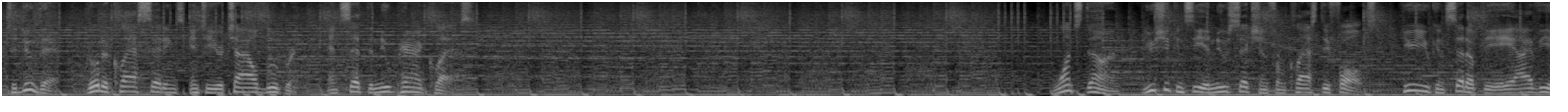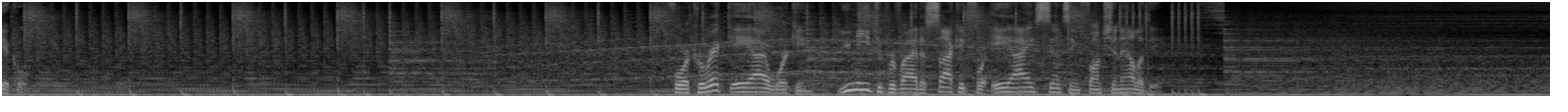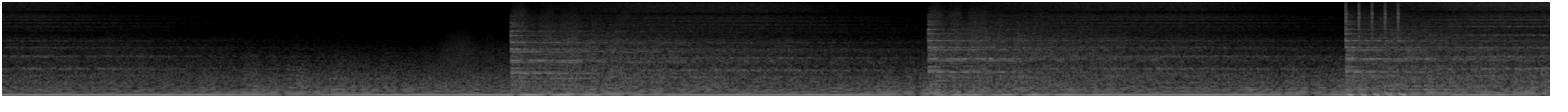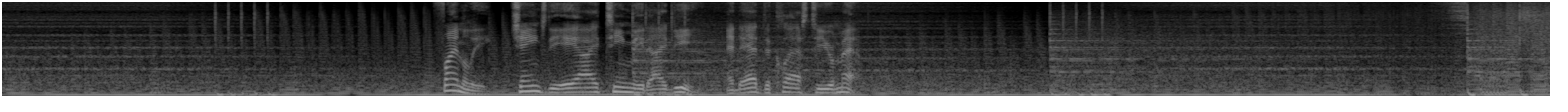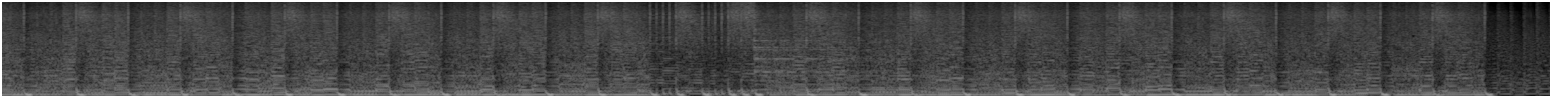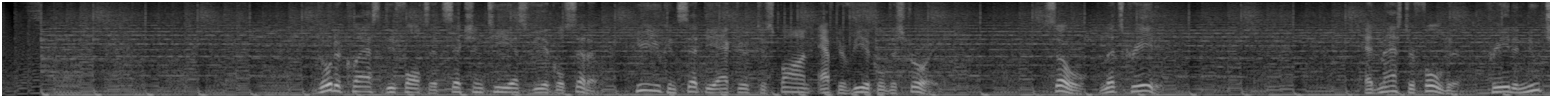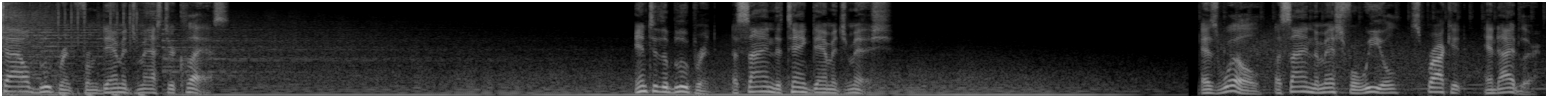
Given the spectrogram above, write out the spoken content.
To do that, go to Class Settings into your Child Blueprint and set the new Parent class. Once done, you should can see a new section from Class Defaults. Here you can set up the AI vehicle. For correct AI working, you need to provide a socket for AI sensing functionality. Finally, change the AI teammate ID and add the class to your map. To Class Defaults at Section TS Vehicle Setup. Here you can set the actor to spawn after vehicle destroyed. So, let's create it. At Master Folder, create a new child blueprint from Damage Master class. Into the blueprint, assign the tank damage mesh. As well, assign the mesh for wheel, sprocket, and idler.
